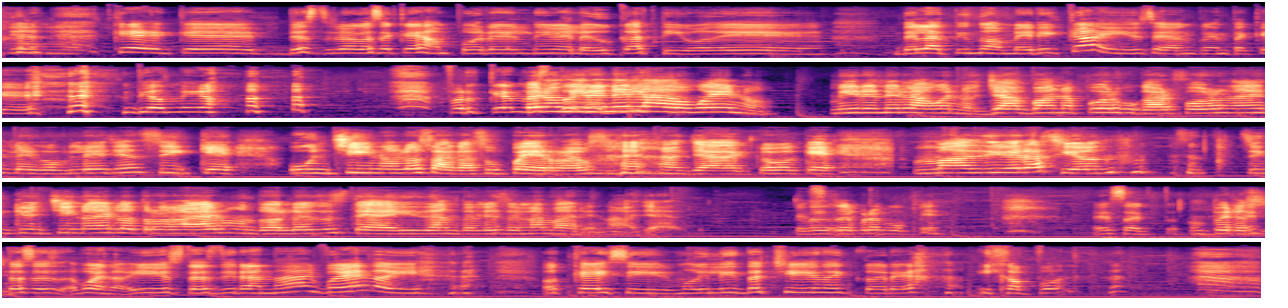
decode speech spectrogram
Que, que desde luego se quejan por el nivel educativo de, de Latinoamérica y se dan cuenta que, Dios mío, ¿por qué no? Pero miren el lado bueno. Miren el bueno, ya van a poder jugar Fortnite, League of Legends y que un chino los haga su perra. O sea, ya como que más liberación sin que un chino del otro lado del mundo les esté ahí dándoles en la madre. No, ya, no se preocupen. Exacto. Pero Entonces, bueno, y ustedes dirán, ay, bueno, y ok, sí, muy lindo China y Corea y Japón.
